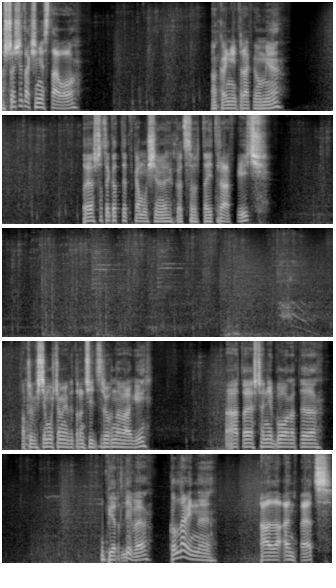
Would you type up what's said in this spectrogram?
Na szczęście tak się nie stało. Okej, nie trafił mnie. To jeszcze tego typka musimy go tutaj trafić. Oczywiście musiał mnie wytrącić z równowagi. A to jeszcze nie było na tyle upierdliwe. Kolejny ala NPC.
